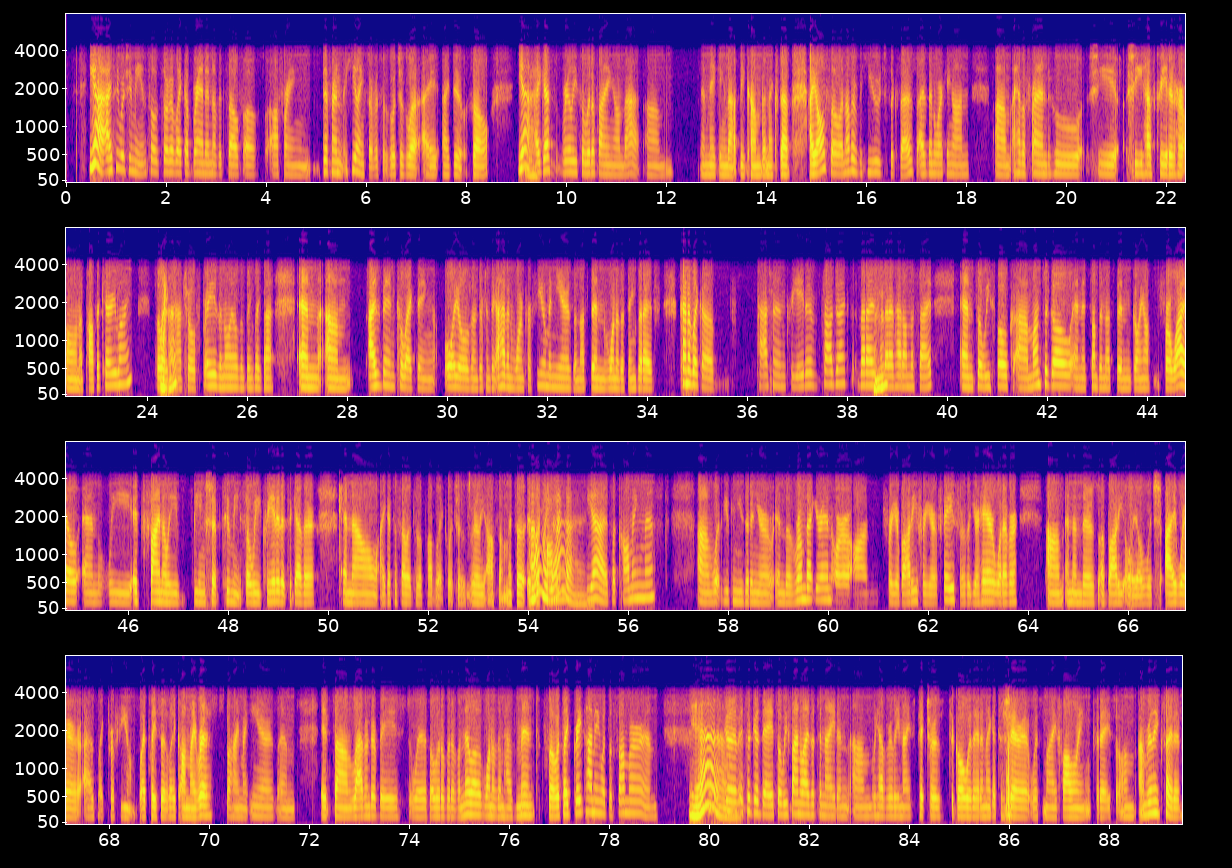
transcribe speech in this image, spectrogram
Yeah, I see what you mean. So it's sort of like a brand in of itself of offering different healing services, which is what I I do. So, yeah, right. I guess really solidifying on that um and making that become the next step. I also another huge success I've been working on um I have a friend who she she has created her own apothecary line. So like uh-huh. natural sprays and oils and things like that. And um I've been collecting oils and different things. I haven't worn perfume in years, and that's been one of the things that I've kind of like a passion creative project that I've mm-hmm. that I've had on the side. And so we spoke uh, months ago, and it's something that's been going on for a while, and we it's finally being shipped to me. So we created it together, and now I get to sell it to the public, which is really awesome. It's a it's oh a calming God. yeah, it's a calming mist um, what you can use it in your in the room that you're in or on for your body, for your face, or the, your hair, whatever. Um, and then there's a body oil which I wear as like perfume. So I place it like on my wrists, behind my ears, and it's um lavender based with a little bit of vanilla. One of them has mint. So it's like great timing with the summer and yeah. It's a good it's a good day. So we finalize it tonight and um we have really nice pictures to go with it and I get to share it with my following today. So I'm I'm really excited.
